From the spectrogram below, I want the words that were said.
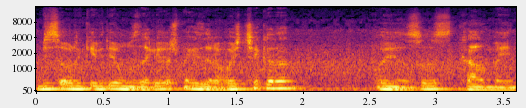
Bir sonraki videomuzda görüşmek üzere. Hoşçakalın. Oyunsuz kalmayın.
